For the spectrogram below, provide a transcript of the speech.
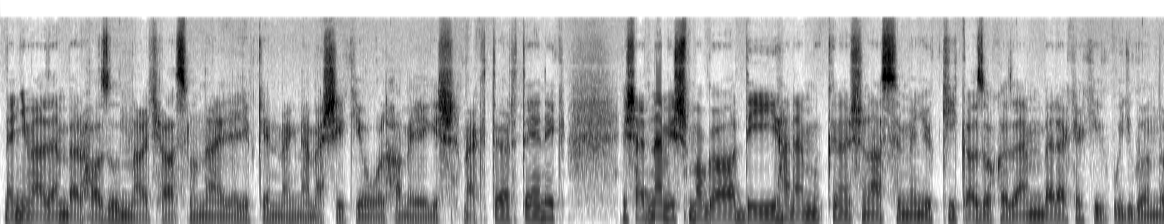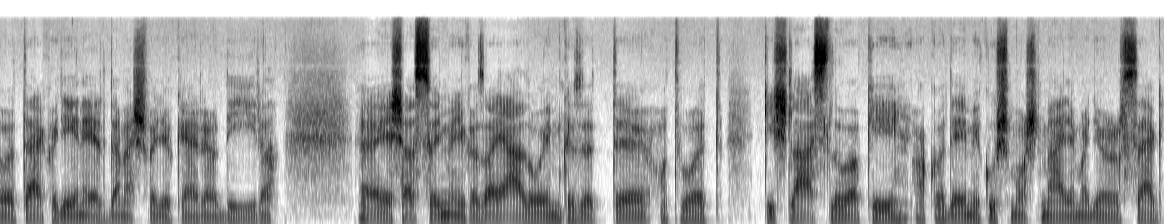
de nyilván az ember hazudna, ha azt mondaná, hogy egyébként meg nem esik jól, ha mégis megtörténik. És hát nem is maga a díj, hanem különösen az, hogy mondjuk kik azok az emberek, akik úgy gondolták, hogy én érdemes vagyok erre a díjra. És az, hogy mondjuk az ajánlóim között ott volt Kis László, aki akadémikus most már Magyarország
